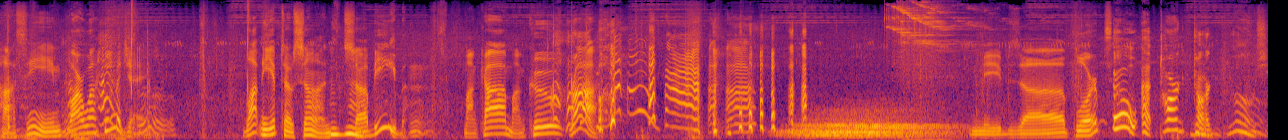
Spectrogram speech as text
Pasim. Barwa Hemajay. Blopney Yipto son. Mm-hmm. Sabib. Manka. Manku. Ra. Meebs. Plorps. Oh, uh, Targ, Targ. Yosh.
